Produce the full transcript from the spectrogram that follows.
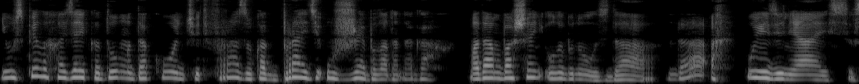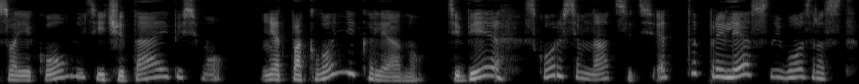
Не успела хозяйка дома докончить фразу, как Брайди уже была на ногах. Мадам Башень улыбнулась. Да, да, уединяйся в своей комнате и читай письмо. Нет поклонника ли оно? Тебе скоро семнадцать. Это прелестный возраст.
